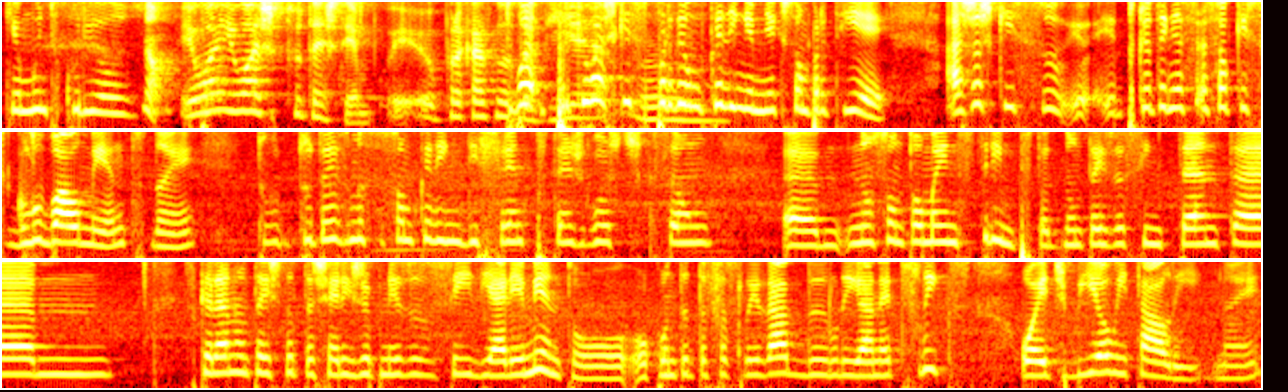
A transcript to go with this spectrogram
que é muito curioso. Não, eu, eu acho que tu tens tempo. Eu, por acaso, no Tu- outro porque dia, eu acho que isso um- perdeu um bocadinho. A minha questão para ti é: achas que isso. Porque eu tenho a sensação que isso globalmente, não é? Tu, tu tens uma situação um bocadinho diferente porque tens gostos que são. ahm, não são tão mainstream, portanto não tens assim tanta. hum, se calhar não tens tantas séries japonesas a sair diariamente ou, ou com tanta facilidade de ligar Netflix ou HBO e está ali, não é?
